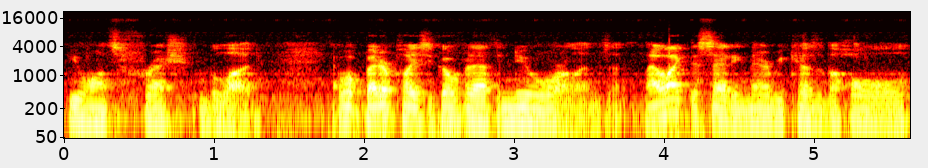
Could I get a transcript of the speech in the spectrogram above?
he wants fresh blood. And what better place to go for that than New Orleans? And I like the setting there because of the whole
